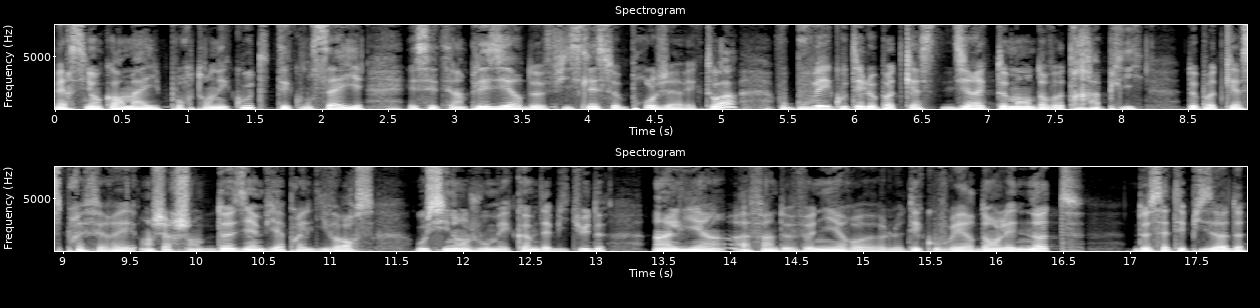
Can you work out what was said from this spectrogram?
Merci encore Maï pour ton écoute, tes conseils et c'était un plaisir de ficeler ce projet avec toi. Vous pouvez écouter le podcast directement dans votre appli de podcast préféré en cherchant deuxième vie après le divorce ou sinon je vous mets comme d'habitude un lien afin de venir euh, le découvrir dans les notes de cet épisode.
